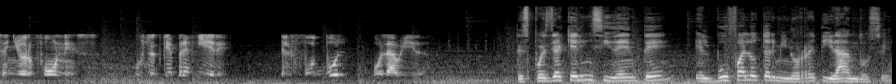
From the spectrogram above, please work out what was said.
Señor Funes, ¿usted qué prefiere? ¿El fútbol o la vida? Después de aquel incidente, el búfalo terminó retirándose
